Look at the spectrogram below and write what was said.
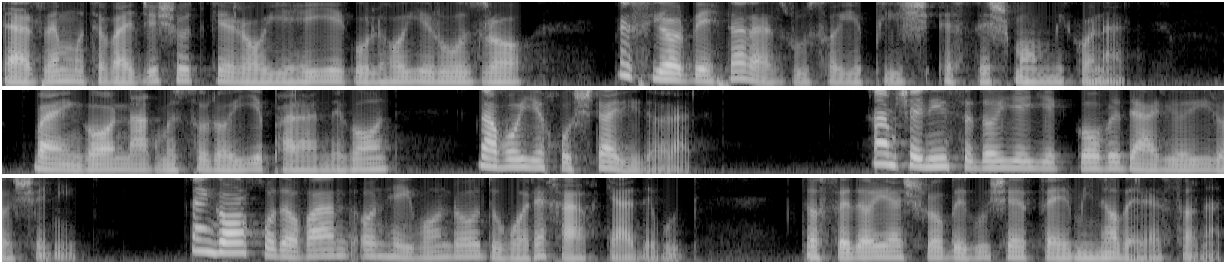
در ضمن متوجه شد که رایحه گلهای روز را بسیار بهتر از روزهای پیش استشمام می کند و انگار نقم سرایی پرندگان نوای خوشتری دارد. همچنین صدای یک گاو دریایی را شنید. انگار خداوند آن حیوان را دوباره خلق کرده بود تا صدایش را به گوش فرمینا برساند.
